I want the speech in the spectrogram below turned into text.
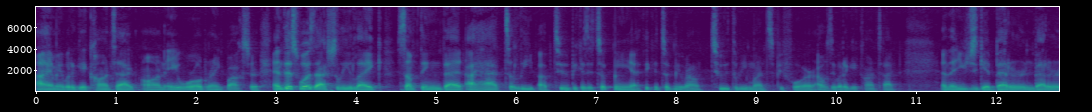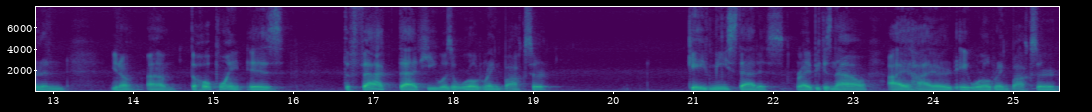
I am able to get contact on a world ranked boxer. And this was actually like something that I had to leap up to because it took me, I think it took me around two, three months before I was able to get contact. And then you just get better and better. And, you know, um, the whole point is the fact that he was a world ranked boxer gave me status, right? Because now I hired a world ranked boxer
